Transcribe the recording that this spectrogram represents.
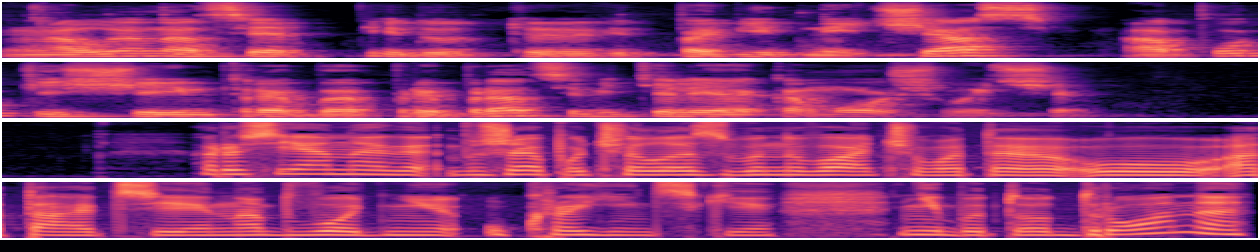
Але на це підуть відповідний час, а поки ще їм треба прибратися від тіля якомога швидше. Росіяни вже почали звинувачувати у атаці надводні українські, нібито дрони.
